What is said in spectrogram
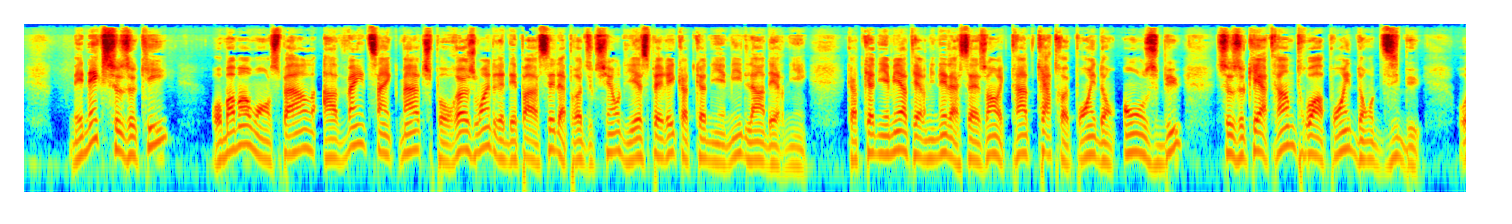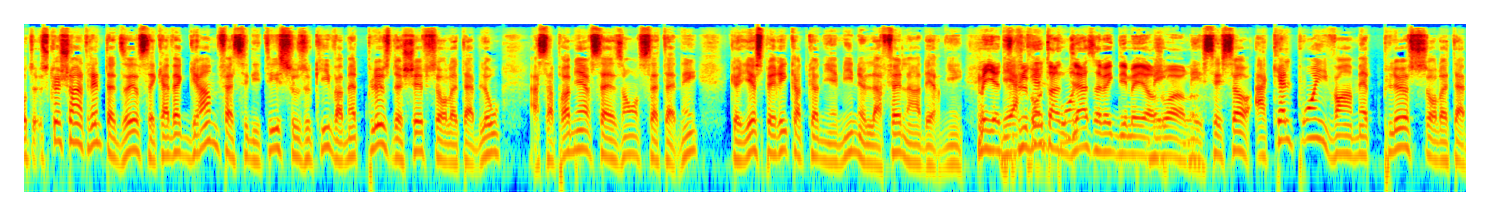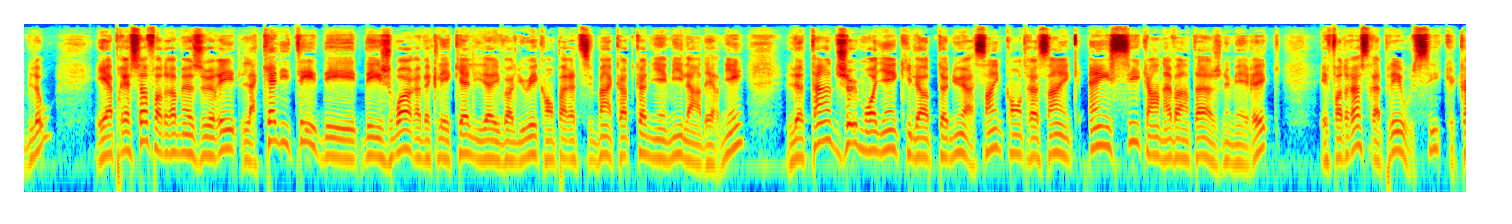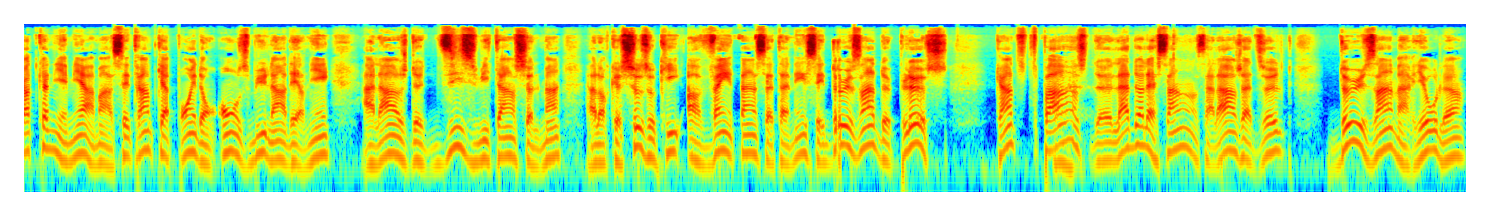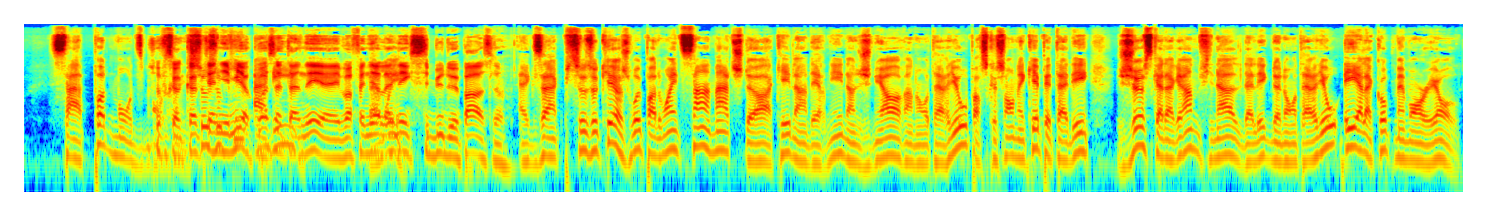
Mais Nick Suzuki, au moment où on se parle, a 25 matchs pour rejoindre et dépasser la production d'Yespéré Kotkaniemi l'an dernier. Kotkaniemi a terminé la saison avec 34 points, dont 11 buts. Suzuki a 33 points, dont 10 buts. Ce que je suis en train de te dire, c'est qu'avec grande facilité, Suzuki va mettre plus de chiffres sur le tableau à sa première saison cette année que Yesperi Kotkaniemi ne l'a fait l'an dernier. Mais il y a du plus beau temps de glace avec des meilleurs joueurs. Mais c'est ça. À quel point il va en mettre plus sur le tableau? Et après ça, il faudra mesurer la qualité des, des joueurs avec lesquels il a évolué comparativement à Kotkaniemi l'an dernier, le temps de jeu moyen qu'il a obtenu à 5 contre 5, ainsi qu'en avantage numérique, il faudra se rappeler aussi que Kotkaniemi a amassé 34 points, dont 11 buts l'an dernier, à l'âge de 18 ans seulement, alors que Suzuki a 20 ans cette année. C'est deux ans de plus. Quand tu te passes de l'adolescence à l'âge adulte, deux ans, Mario, là, ça n'a pas de maudit bon Sauf que Kotkaniemi a quoi cette année? Euh, il va finir ben l'année avec six buts, deux passes. Là. Exact. Puis Suzuki a joué pas loin de 100 matchs de hockey l'an dernier dans le junior en Ontario parce que son équipe est allée jusqu'à la grande finale de la Ligue de l'Ontario et à la Coupe Memorial.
